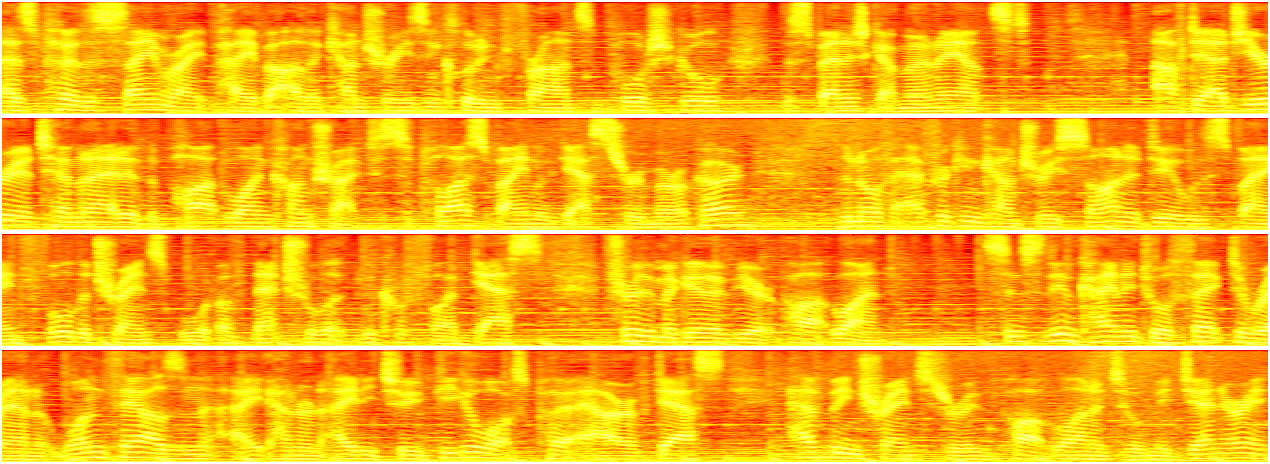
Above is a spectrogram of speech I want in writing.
as per the same rate paid by other countries, including France and Portugal, the Spanish government announced. After Algeria terminated the pipeline contract to supply Spain with gas through Morocco, the North African country signed a deal with Spain for the transport of natural liquefied gas through the Maghreb-Europe pipeline. Since the deal came into effect, around 1,882 gigawatts per hour of gas have been transferred through the pipeline until mid January.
